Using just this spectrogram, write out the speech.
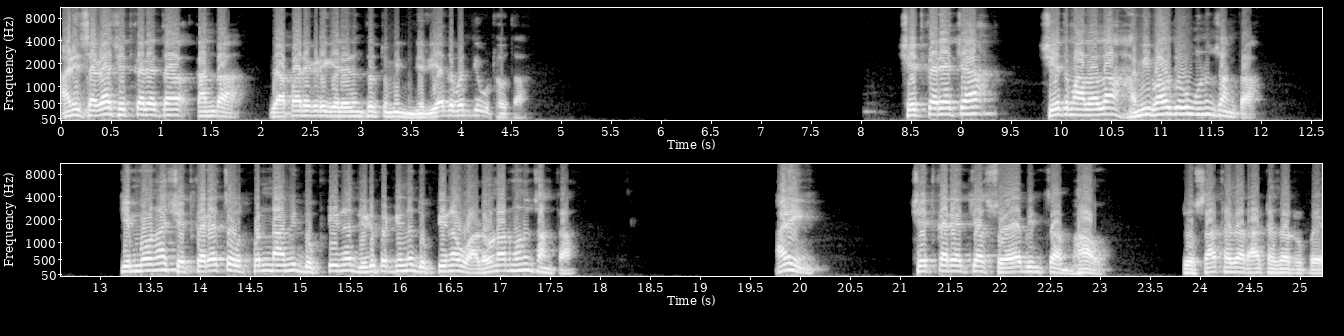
आणि सगळा शेतकऱ्याचा कांदा व्यापाऱ्याकडे गेल्यानंतर तुम्ही निर्यात बंदी उठवता. शेतकऱ्याच्या शेतमालाला हमी भाव देऊ म्हणून सांगता. किंबहुना शेतकऱ्याचं उत्पन्न आम्ही दुपटीनं दीडपटीनं दुपटीनं वाढवणार म्हणून सांगता. आणि शेतकऱ्याच्या सोयाबीनचा भाव जो सात हजार आठ हजार रुपये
